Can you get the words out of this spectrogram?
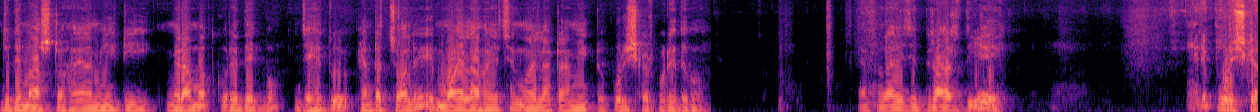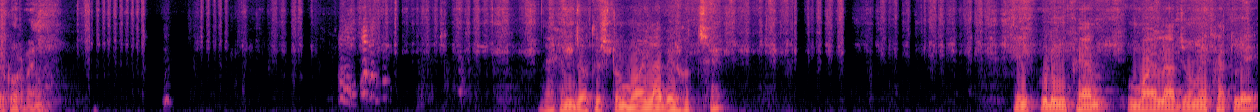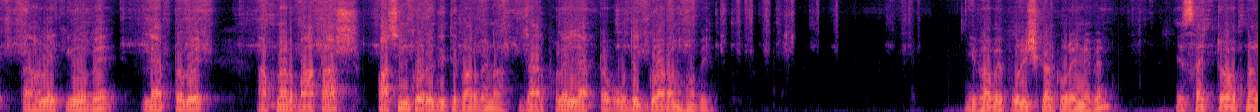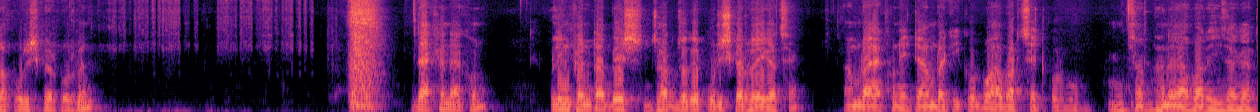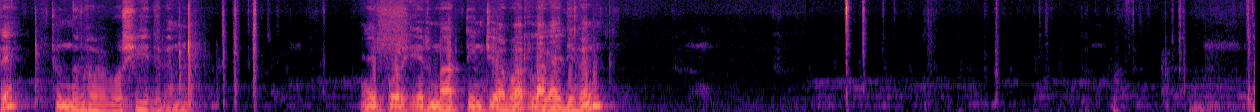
যদি নষ্ট হয়, আমি এটি মেরামত করে দেখব। যেহেতু ফ্যানটা চলে ময়লা হয়েছে, ময়লাটা আমি একটু পরিষ্কার করে দেব। আপনারা এই যে ব্রাশ দিয়ে এটা পরিষ্কার করবেন। দেখেন যথেষ্ট ময়লা বের হচ্ছে। এই কুলিং ফ্যান ময়লা জমে থাকলে তাহলে কি হবে? ল্যাপটপের আপনার বাতাস পাসিং করে দিতে পারবে না, যার ফলে ল্যাপটপ অধিক গরম হবে। এভাবে পরিষ্কার করে নেবেন। এ সাইডটাও আপনারা পরিষ্কার করবেন। দেখেন এখন কুলিং ফ্যানটা বেশ ঝকঝকে পরিষ্কার হয়ে গেছে। আমরা এখন এটা আমরা কি করব? আবার সেট করব। সাবধানে আবার এই জায়গাতে সুন্দরভাবে বসিয়ে দেবেন। এরপর এর নাট তিনটি আবার লাগাই দেবেন।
